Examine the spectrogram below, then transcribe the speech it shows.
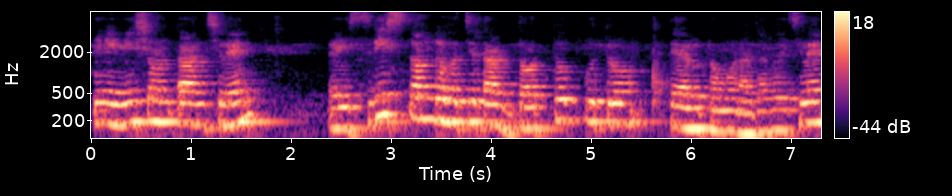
তিনি নিঃসন্তান ছিলেন। এই শ্রীশচন্দ্র হচ্ছে তার দত্তক পুত্র। তেরোতম রাজা হয়েছিলেন।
